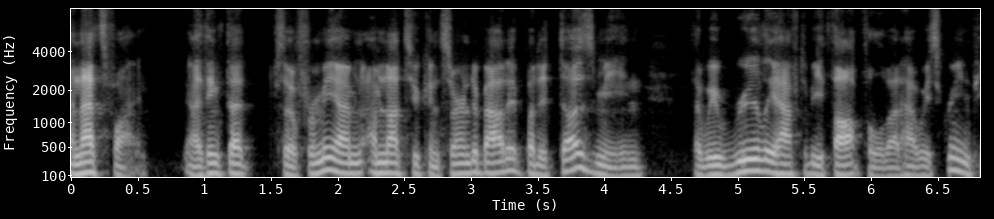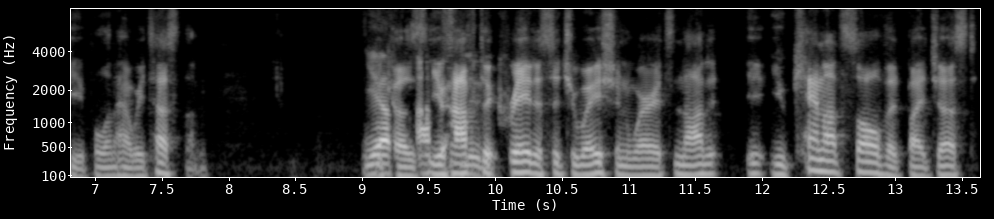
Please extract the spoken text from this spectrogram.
And that's fine. I think that so for me, I'm I'm not too concerned about it, but it does mean that we really have to be thoughtful about how we screen people and how we test them. Yeah, because absolutely. you have to create a situation where it's not it, you cannot solve it by just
